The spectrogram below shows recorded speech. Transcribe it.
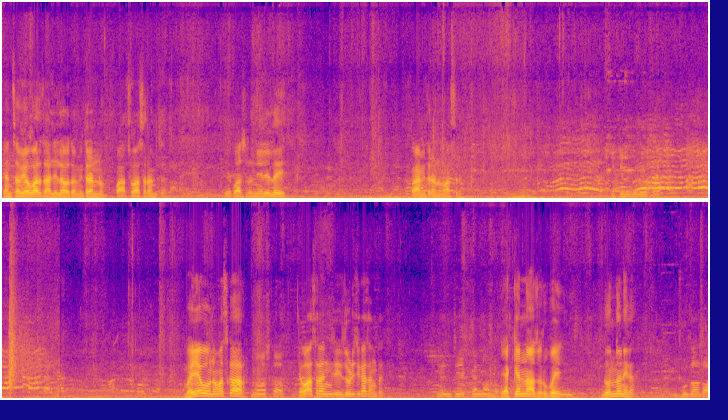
त्यांचा व्यवहार झालेला होता मित्रांनो पाच वासरांचा. एक वासरू नेलेलं आहे. पहा मित्रांनो वासर. भैया भाऊ नमस्कार. नमस्कार. या वासरांची जोडीची काय सांगताय? एक्क्याण्णव हजार रुपये. दोन दोन आहे का? दुधाचा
